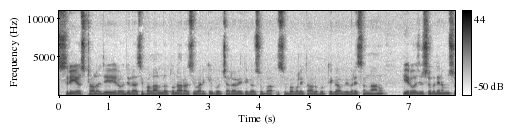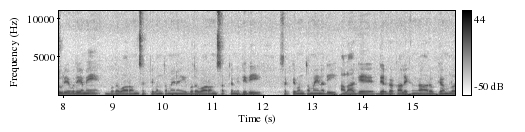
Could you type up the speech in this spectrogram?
శ్రీ అస్ట్రాలజీ ఈరోజు రాశి ఫలాల్లో తులారాశి వారికి గోచార రీతిగా శుభ శుభ ఫలితాలు పూర్తిగా వివరిస్తున్నాను. ఈరోజు శుభదినం సూర్య ఉదయమే. బుధవారం శక్తివంతమైన ఈ బుధవారం సప్తమి తిథి శక్తివంతమైనది. అలాగే దీర్ఘకాలికంగా ఆరోగ్యంలో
